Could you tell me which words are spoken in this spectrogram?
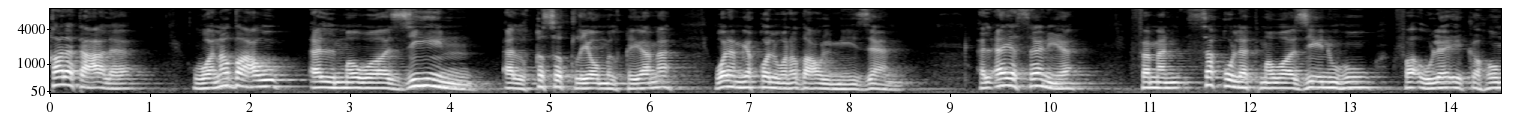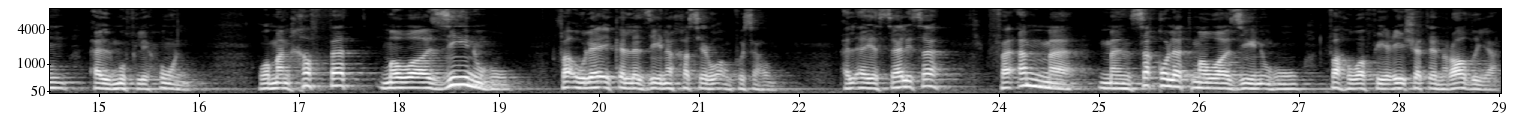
قال تعالى ونضع الموازين القسط ليوم القيامة ولم يقل ونضع الميزان. الآية الثانية فمن ثقلت موازينه فأولئك هم المفلحون. ومن خفت موازينه فأولئك الذين خسروا أنفسهم. الآية الثالثة فأما من ثقلت موازينه فهو في عيشة راضية.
